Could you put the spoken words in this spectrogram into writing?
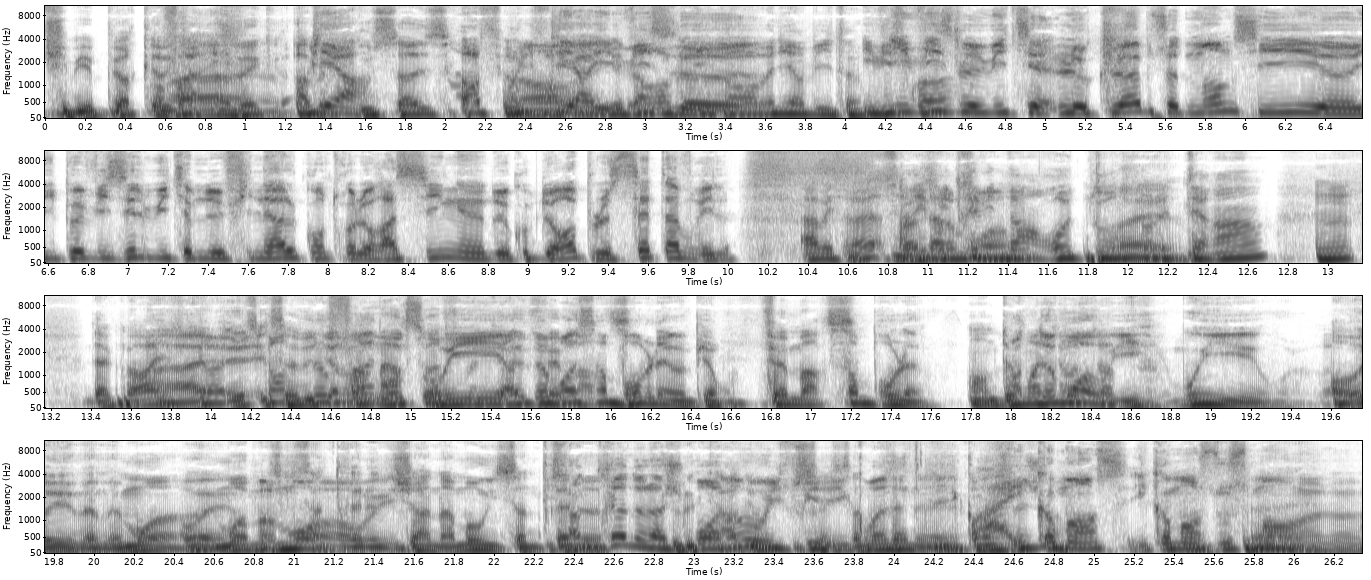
J'ai bien peur qu'avec Enfin, avec, avec Pierre. va une- Pierre, il va vise revenir- le- il va revenir vite. hein. Il vise Il quoi vise le huitième. Le club se demande si euh, il peut viser le huitième de finale contre le Racing de Coupe d'Europe le 7 avril. Ah oui, ça, va, ça arrive très va, vite. Un hein. retour sur le terrain. Hum. D'accord. Ah, est-ce ça veut dire en mars, Oui, deux mois sans problème, Pierrot. Fin mars. Sans problème. en deux mois, oui. Oui. Oh oui, même moi. Ouais, moi, bah, parce moi, s'entraîne oui. déjà en amont, il Il s'entraîne. s'entraîne là, je le crois. cardio, Non, il il il commence- s'entraîne. il commence Ah, il commence, il commence doucement. euh,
